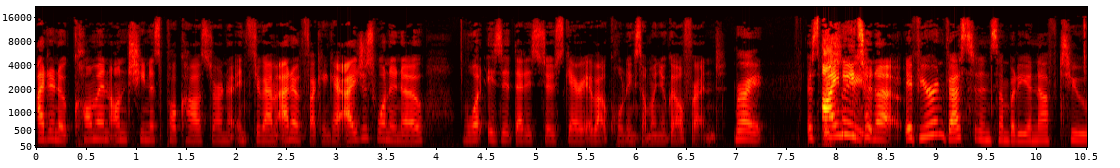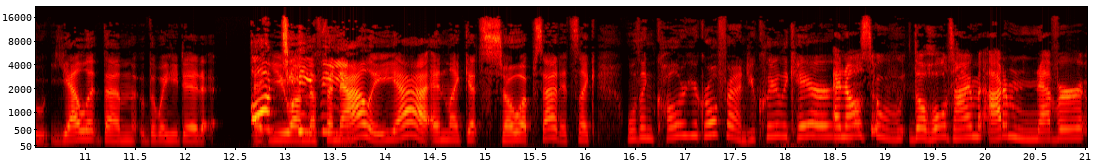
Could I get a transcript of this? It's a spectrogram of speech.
I don't know. Comment on Scheana's podcast or on her Instagram. I don't fucking care. I just want to know what is it that is so scary about calling someone your girlfriend. Right. I need to know. If you're invested in somebody enough to yell at them the way he did On at you on the finale, yeah, and like get so upset, it's like, well, then call her your girlfriend. You clearly care. And also, the whole time, Adam never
